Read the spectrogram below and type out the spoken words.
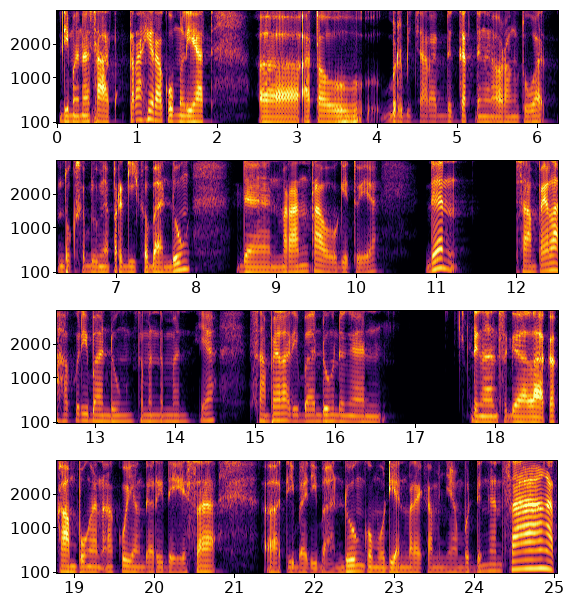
di mana saat terakhir aku melihat uh, atau berbicara dekat dengan orang tua untuk sebelumnya pergi ke Bandung dan merantau gitu ya. Dan sampailah aku di Bandung, teman-teman ya. Sampailah di Bandung dengan dengan segala kekampungan aku yang dari desa uh, tiba di Bandung, kemudian mereka menyambut dengan sangat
